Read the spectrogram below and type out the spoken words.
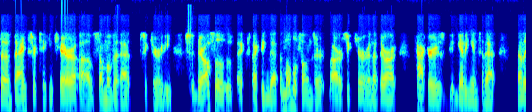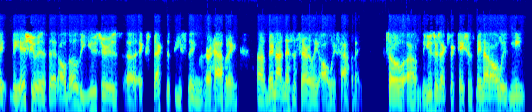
the banks are taking care of some of that security. They're also expecting that the mobile phones are, are secure and that there aren't hackers getting into that. Now, the, the issue is that although the users uh, expect that these things are happening, uh, they're not necessarily always happening. So um, the user's expectations may not always meet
